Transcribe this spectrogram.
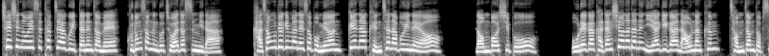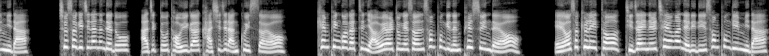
최신 OS 탑재하고 있다는 점에 구동 성능도 좋아졌습니다. 가성비적인 면에서 보면 꽤나 괜찮아 보이네요. 넘버 15. 올해가 가장 시원하다는 이야기가 나올 만큼 점점 덥습니다. 추석이 지났는데도 아직도 더위가 가시질 않고 있어요. 캠핑과 같은 야외 활동에선 선풍기는 필수인데요. 에어 서큘레이터 디자인을 채용한 LED 선풍기입니다.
